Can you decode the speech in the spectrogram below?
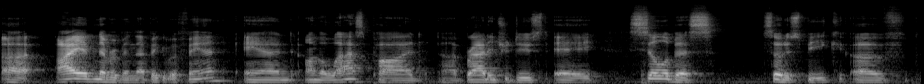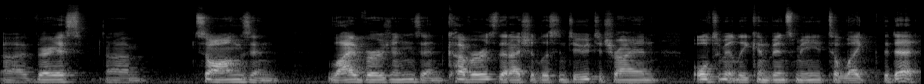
uh, I have never been that big of a fan. And on the last pod, uh, Brad introduced a syllabus, so to speak, of uh, various um, songs and live versions and covers that I should listen to to try and ultimately convince me to like the Dead.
